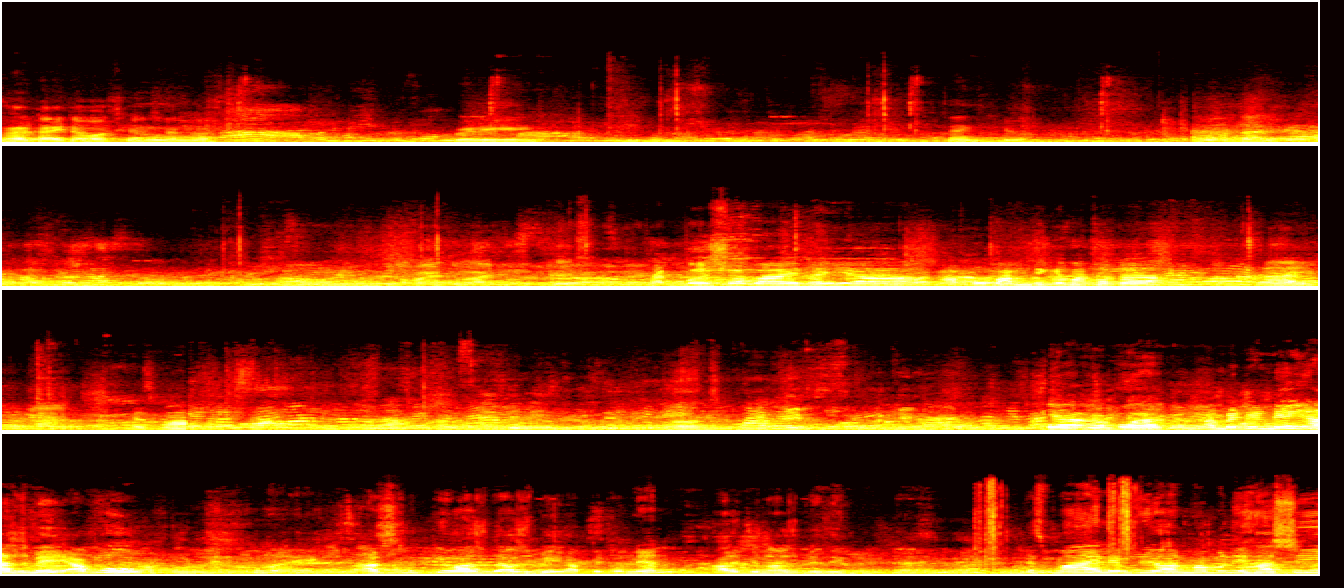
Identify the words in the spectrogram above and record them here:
হ্যাঁ টাইটা মাঝখানে নেন না। রেডি থ্যাংক ইউ থাকব সবাই ভাইয়া, আপু বাম দিকে মাথাটা আপু এটা নেই, আসবে, আপু? কেউ আসবে আসবে। এটা নেন, আরেকজন আসবে স্মাইল হাসি।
